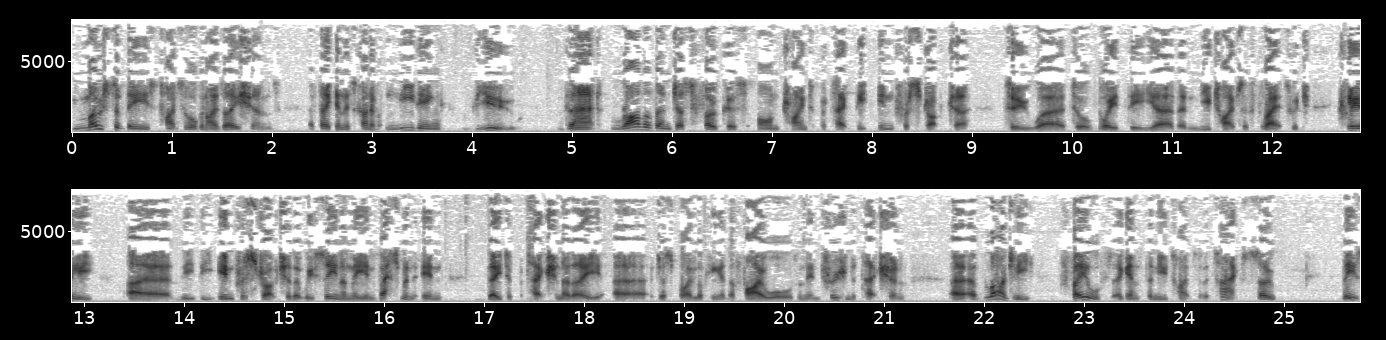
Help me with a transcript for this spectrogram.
most of these types of organizations have taken this kind of leading view that rather than just focus on trying to protect the infrastructure to uh, to avoid the uh, the new types of threats, which clearly uh, the, the infrastructure that we've seen and the investment in data protection at a, uh, just by looking at the firewalls and intrusion detection, uh, have largely failed against the new types of attacks. So these,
